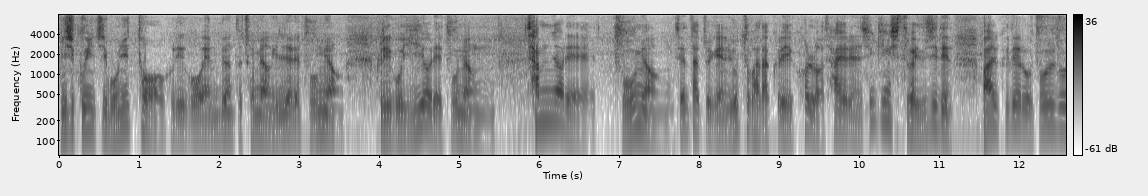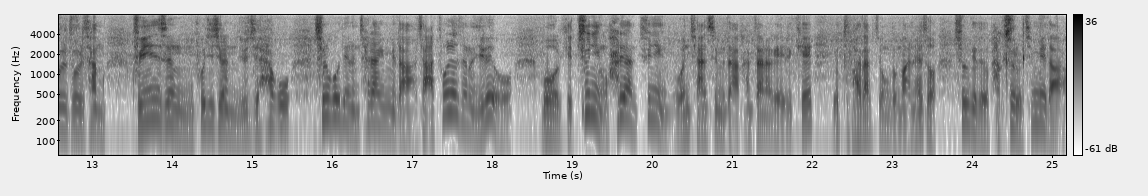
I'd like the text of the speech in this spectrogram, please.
29인치 모니터 그리고 ambient 조명 1열에 2명 그리고 2열에 2명 3열에 두 명, 센터 쪽에는 요트 바닥 gray 컬러, 4열에는 sinking 시트가 유지된 말 그대로 둘둘둘 삼 9인승 포지션 유지하고 출고되는 차량입니다. 자, 아트원에서는 이래요. 뭐 이렇게 튜닝, 화려한 튜닝 원치 않습니다. 간단하게 이렇게 요트 바닥 정도만 해서 출고돼도 박수를 칩니다.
